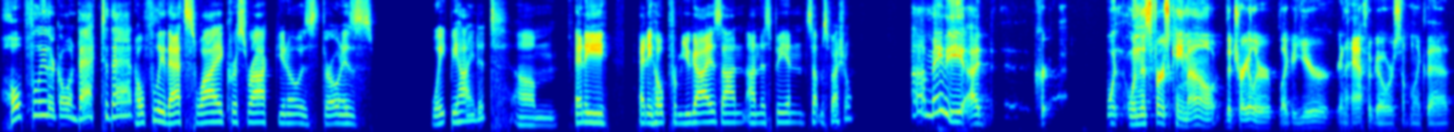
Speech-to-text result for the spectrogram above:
hopefully they're going back to that. Hopefully that's why Chris Rock, you know, is throwing his weight behind it. Um, any any hope from you guys on on this being something special? Uh, maybe I. When when this first came out, the trailer like a year and a half ago or something like that,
